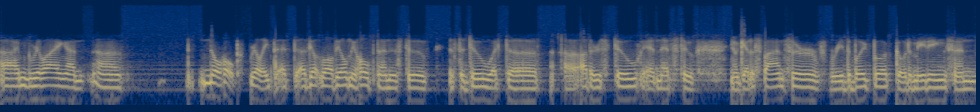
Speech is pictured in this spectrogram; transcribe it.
I'm relying on uh, no hope, really. That, uh, the, well, the only hope then is to is to do what uh, others do, and that's to you know get a sponsor, read the big book, go to meetings, and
